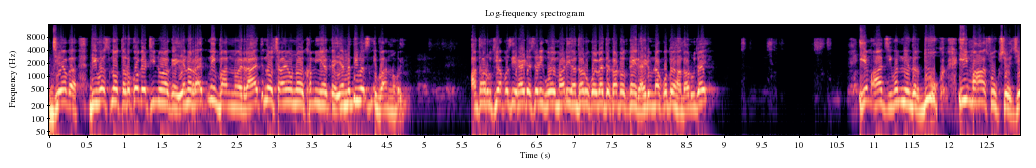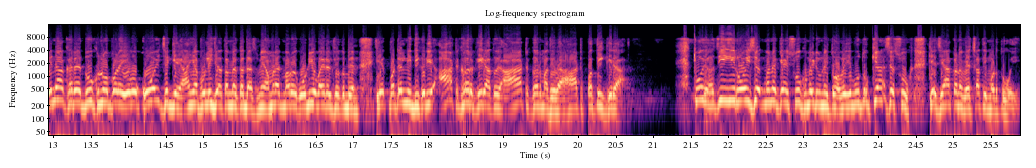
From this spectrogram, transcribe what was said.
જે દિવસનો તડકો બેઠી ન હોય એને રાતની ભાન ન હોય. રાતનો છાંયો ન ખમી શકે એને દિવસની ભાન હોય. અંધારું થયા પછી રાઈડે સડી કોઈ મારી, અંધારું કોઈ વાતે કાઢો કઈ રાઈડું નાખો તો અંધારું જાય. એમ આ જીવનની અંદર દુઃખ એ મહાસુખ છે. જેના ઘરે દુઃખ ન પડે, એવો કોઈ જગ્યાએ, અહીંયા ભૂલી જાઓ તમે કદાચ, મેં હમણાં જ મારો એક ઓડિયો વાયરલ થયો તો બેન. એક પટેલની દીકરીએ આઠ ઘર કર્યા તો આઠ ઘરમાંથી આઠ પતિ કર્યા. તોય હજી એ રોય છે મને ક્યાંય સુખ મળ્યું નહીં. તો હવે એવું તો ક્યાં છે સુખ? કે જ્યાં કણ વેચાતી મળતું હોય.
